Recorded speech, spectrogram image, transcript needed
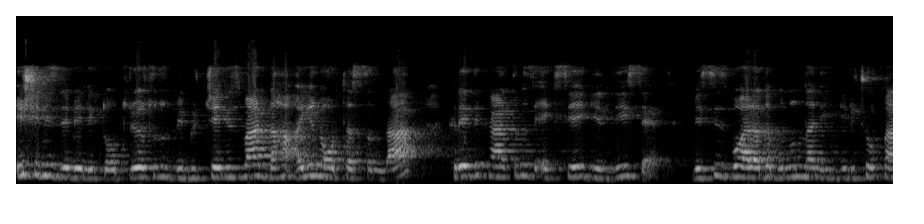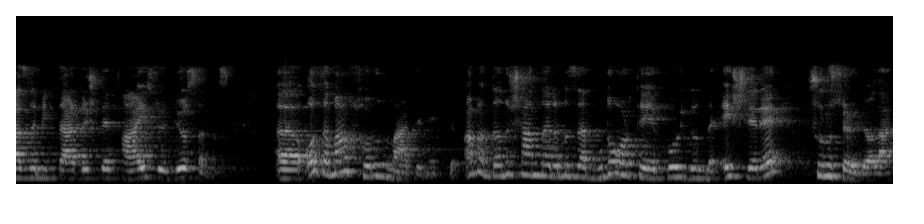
eşinizle birlikte oturuyorsunuz bir bütçeniz var daha ayın ortasında kredi kartınız eksiğe girdiyse ve siz bu arada bununla ilgili çok fazla miktarda işte faiz ödüyorsanız e, o zaman sorun var demektir. Ama danışanlarımıza bunu ortaya koyduğunda eşlere şunu söylüyorlar.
